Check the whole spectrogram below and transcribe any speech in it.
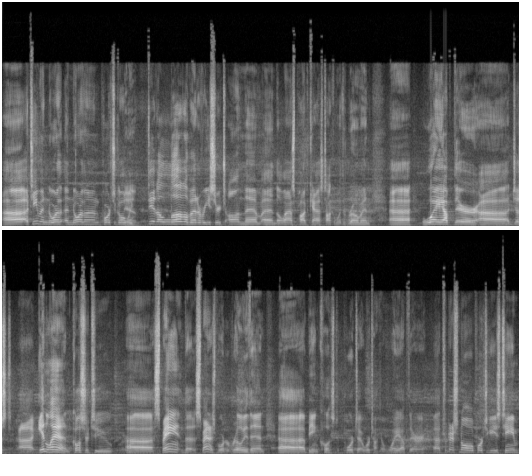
Uh, a team in, north, in northern Portugal. Yeah. We did a little bit of research on them in the last podcast, talking with Roman. Uh, way up there, uh, just uh, inland, closer to uh, Spain, the Spanish border, really, than uh, being close to Porto. We're talking way up there. Traditional Portuguese team.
